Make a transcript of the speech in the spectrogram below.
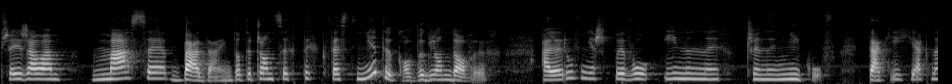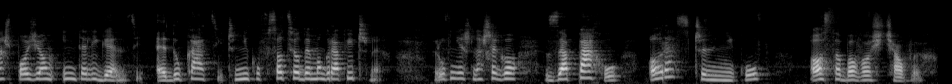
przejrzałam masę badań dotyczących tych kwestii nie tylko wyglądowych, ale również wpływu innych czynników, takich jak nasz poziom inteligencji, edukacji, czynników socjodemograficznych, również naszego zapachu oraz czynników osobowościowych.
